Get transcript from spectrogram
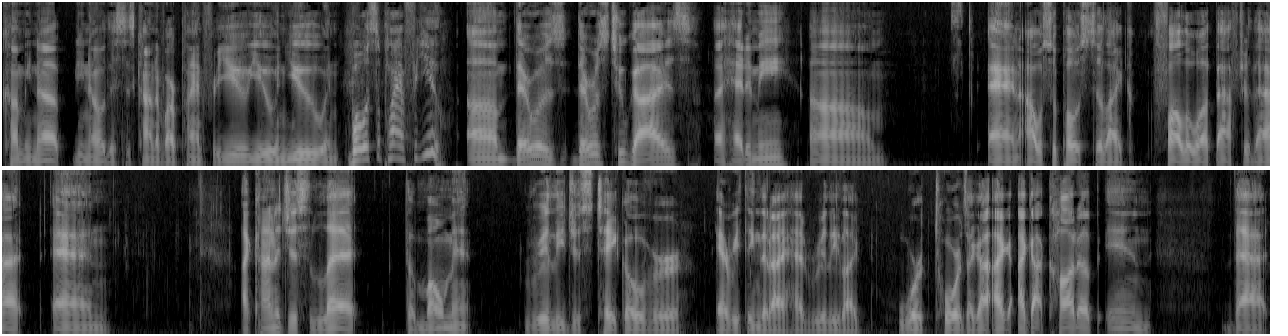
coming up. You know, this is kind of our plan for you, you and you." And What was the plan for you? Um, there was there was two guys ahead of me, um, and I was supposed to like follow up after that, and I kind of just let the moment really just take over everything that I had really like worked towards. I got I, I got caught up in that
